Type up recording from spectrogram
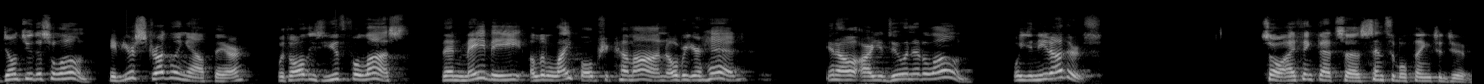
Don't do this alone. If you're struggling out there with all these youthful lusts, then maybe a little light bulb should come on over your head. You know, are you doing it alone? Well, you need others. So I think that's a sensible thing to do.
